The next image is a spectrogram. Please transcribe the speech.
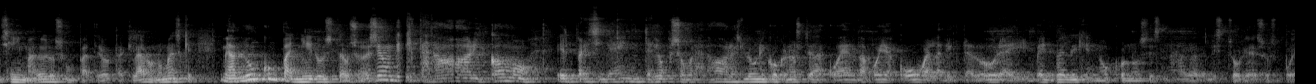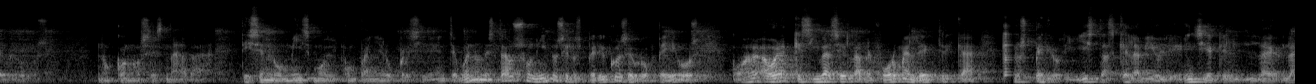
Sí, Maduro es un patriota, claro, no más que me habló un compañero de Estados Unidos, es un dictador y como el presidente López Obrador es lo único que no estoy de acuerdo, apoya a Cuba, la dictadura y le dije, no conoces nada de la historia de esos pueblos no conoces nada. Dicen lo mismo del compañero presidente. Bueno, en Estados Unidos y los periódicos europeos, ahora que se iba a hacer la reforma eléctrica, que los periodistas, que la violencia, que la, la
